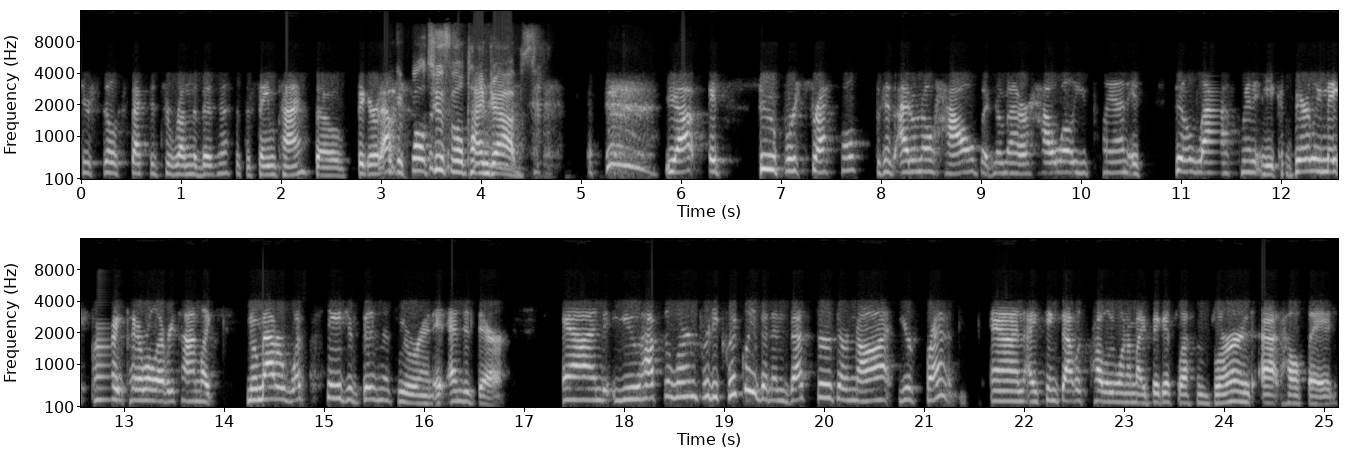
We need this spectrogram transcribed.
you're still expected to run the business at the same time. So figure it out. Okay, full two full time jobs. yeah, it's super stressful because I don't know how, but no matter how well you plan, it's still last minute and you can barely make payroll every time. Like no matter what stage of business we were in, it ended there. And you have to learn pretty quickly that investors are not your friends. And I think that was probably one of my biggest lessons learned at Health-Ade.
